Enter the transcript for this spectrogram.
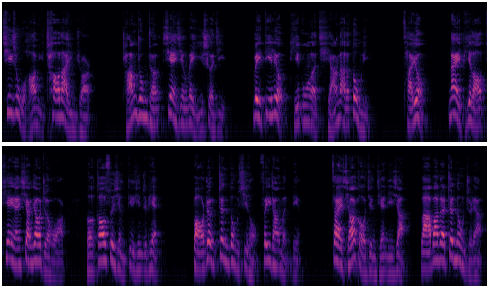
七十五毫米超大音圈，长中程线性位移设计。为 D6 提供了强大的动力，采用耐疲劳天然橡胶折环和高顺性定心制片，保证振动系统非常稳定。在小口径前提下，喇叭的振动质量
